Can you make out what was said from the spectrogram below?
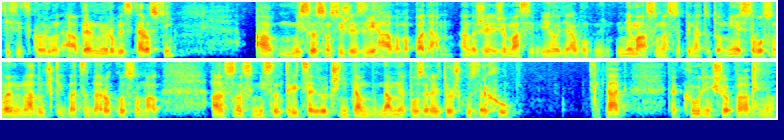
tisíc korún a veľmi robil starosti. A myslel som si, že zlyhávam a padám. Áno, že, že ma si vyhodia, alebo nemal som nastúpiť na toto miesto. Bol som veľmi mladúčky, 22 rokov som mal a som si myslel, 30 roční tam na mňa pozerali trošku z vrchu. Tak, tak kúrnik šopa, no.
